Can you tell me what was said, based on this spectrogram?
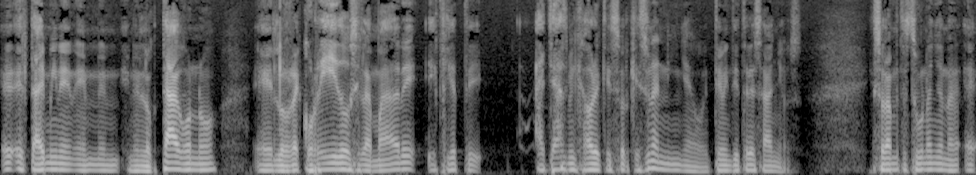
el, el timing en, en- en- el octágono, eh, los recorridos y la madre. Y fíjate, a Jasmine Jauregui, que es, que es una niña, tiene 23 años. Solamente estuvo un año eh,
